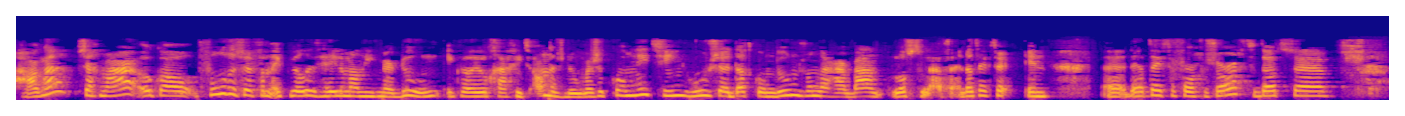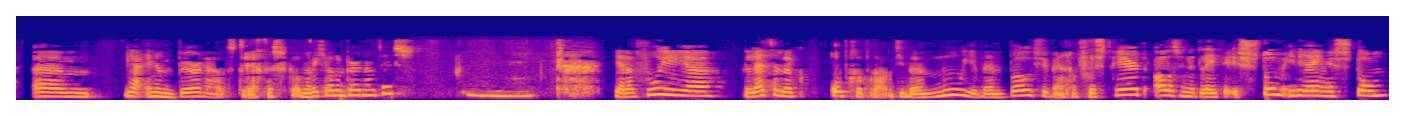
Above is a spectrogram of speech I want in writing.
hangen, zeg maar. Ook al voelde ze van ik wil dit helemaal niet meer doen. Ik wil heel graag iets anders doen. Maar ze kon niet zien hoe ze dat kon doen zonder haar baan los te laten. En dat heeft, er in, uh, dat heeft ervoor gezorgd dat ze um, ja, in een burn-out terecht is gekomen. Weet je wat een burn-out is? Nee. Ja, dan voel je je letterlijk opgebrand. Je bent moe, je bent boos, je bent gefrustreerd. Alles in het leven is stom. Iedereen is stom.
